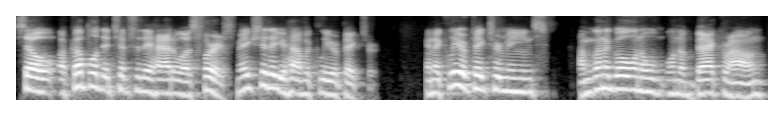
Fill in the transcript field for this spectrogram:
So a couple of the tips that they had was first, make sure that you have a clear picture. And a clear picture means I'm gonna go on a, on a background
